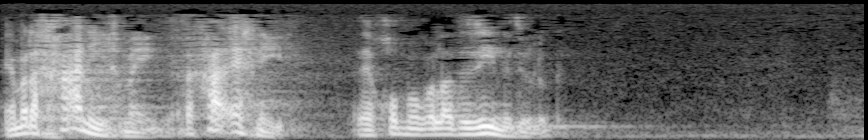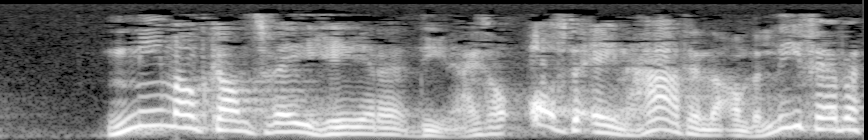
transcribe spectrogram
ja maar dat gaat niet gemeente. Dat gaat echt niet. Dat heeft God nog wel laten zien natuurlijk. Niemand kan twee heren dienen. Hij zal of de een haten en de ander liefhebben,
